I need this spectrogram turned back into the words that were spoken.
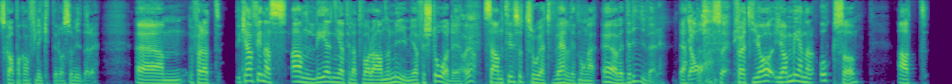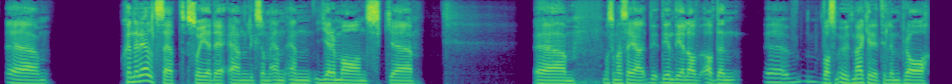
skapa konflikter och så vidare. Um, för att det kan finnas anledningar till att vara anonym, jag förstår det. Ja, ja. Samtidigt så tror jag att väldigt många överdriver detta. Ja, för att jag, jag menar också att um, generellt sett så är det en, liksom en, en germansk, uh, eh, vad ska man säga, det, det är en del av, av den, eh, vad som utmärker dig till en bra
